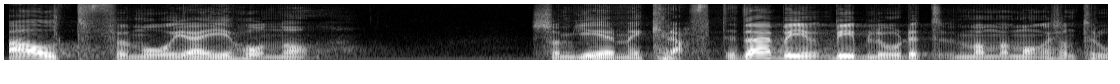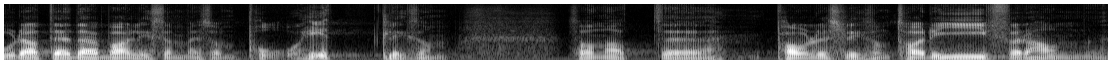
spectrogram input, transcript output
allt förmår jag i honom som ger mig kraft. Det där bibelordet, många som tror att det där bara liksom är som påhitt. Liksom. Sån att eh, Paulus liksom tar i för han,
